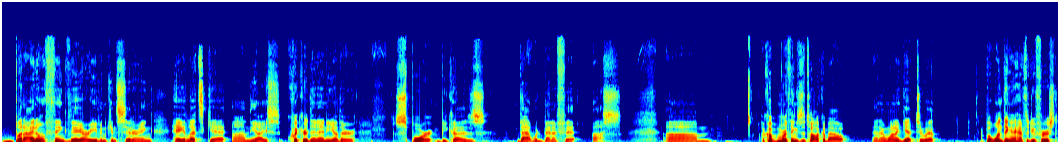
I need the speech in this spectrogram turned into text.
But I don't think they are even considering, hey, let's get on the ice quicker than any other sport because that would benefit us. Um, a couple more things to talk about, and I want to get to it. But one thing I have to do first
